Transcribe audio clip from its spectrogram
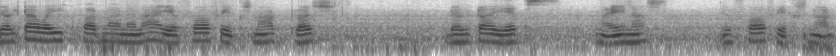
டெல்டா ஒய் ஃபார்முலா என்னென்னா f of x nought plus delta x minus f of x nought.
